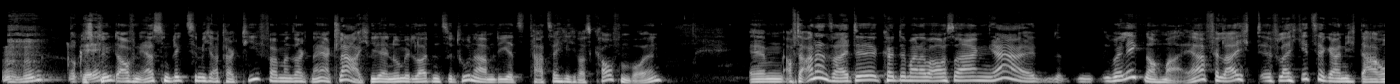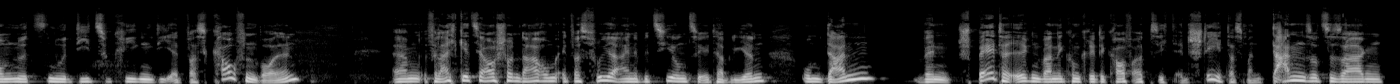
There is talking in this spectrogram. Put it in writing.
Mhm, okay. Das klingt auf den ersten Blick ziemlich attraktiv, weil man sagt, naja klar, ich will ja nur mit Leuten zu tun haben, die jetzt tatsächlich was kaufen wollen. Ähm, auf der anderen Seite könnte man aber auch sagen, ja, überleg noch mal, ja, vielleicht, äh, vielleicht geht's ja gar nicht darum, nur, nur die zu kriegen, die etwas kaufen wollen, ähm, vielleicht geht es ja auch schon darum, etwas früher eine Beziehung zu etablieren, um dann, wenn später irgendwann eine konkrete Kaufabsicht entsteht, dass man dann sozusagen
